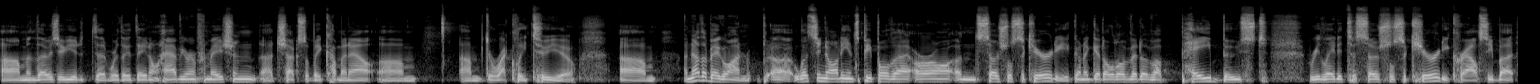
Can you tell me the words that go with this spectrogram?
Um, and those of you that where they, don't have your information, uh, checks will be coming out. Um, um, directly to you. Um, another big one, uh, listening audience, people that are on Social Security, going to get a little bit of a pay boost related to Social Security, Krause. But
